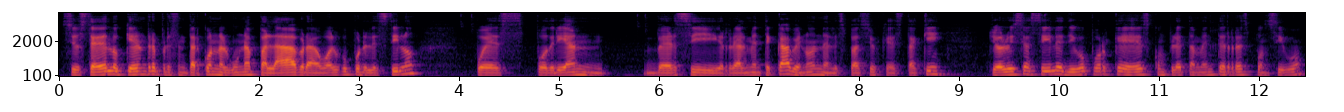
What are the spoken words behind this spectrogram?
Si ustedes lo quieren representar con alguna palabra o algo por el estilo, pues podrían ver si realmente cabe, ¿no? En el espacio que está aquí. Yo lo hice así, les digo, porque es completamente responsivo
